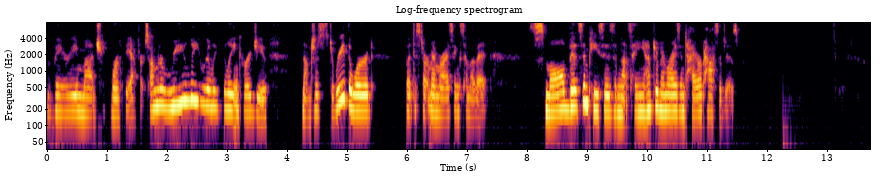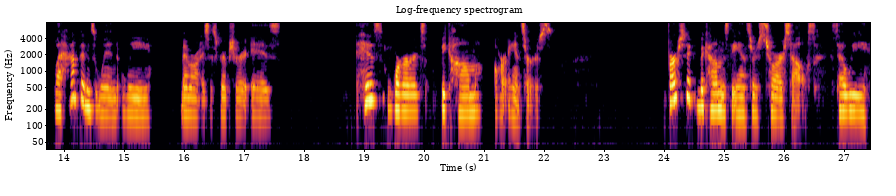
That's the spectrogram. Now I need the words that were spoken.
very much worth the effort. So I'm going to really, really, really encourage you not just to read the word, but to start memorizing some of it. Small bits and pieces. I'm not saying you have to memorize entire passages, what happens when we memorize the scripture is his words become our answers. First, it becomes the answers to ourselves. So we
